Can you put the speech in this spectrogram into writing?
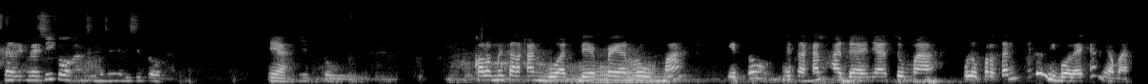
sharing resiko kan sebenarnya di situ kan. Iya. gitu. Kalau misalkan buat DP rumah itu misalkan adanya cuma 10% itu dibolehkan nggak mas?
